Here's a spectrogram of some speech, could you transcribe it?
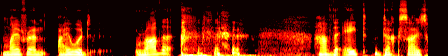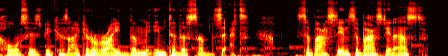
my friend, I would rather have the 8 duck-sized horses because I could ride them into the sunset. Sebastian Sebastian asked,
